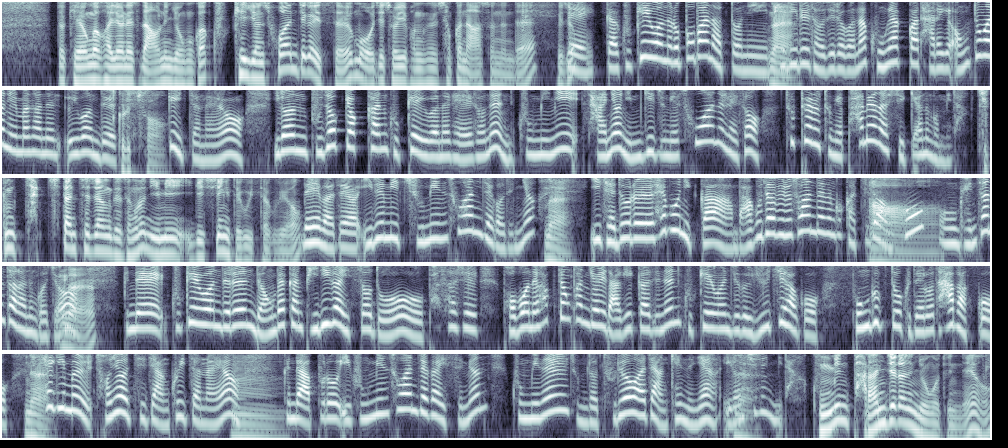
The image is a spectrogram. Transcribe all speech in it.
또 개헌과 관련해서 나오는 용어가 국회의원 소환제가 있어요. 뭐 어제 저희 방송에서 잠깐 나왔었는데, 그죠? 네, 그러니까 국회의원으로 뽑아놨더니 네. 비리를 저지르거나 공약과 다르게 엉뚱한 일만 하는 의원들 그렇죠. 꽤 있잖아요. 이런 부적격한 국회의원에 대해서는 국민이 4년 임기 중에 소환을 해서 투표를 통해 파면할 수 있게 하는 겁니다. 지금 자치단체장 대상으로는 이미 이게 시행이 되고 있다고요. 네, 맞아요. 이름이 주민 소환제거든요. 네. 이 제도를 해보니까 마구잡이로 소환되는 것 같지도 아. 않고 어, 괜찮다라는 거죠. 네. 근데 국회의원들은 명백한 비리가 있어도 파- 사실 법원의 확정 판결이 나기까지는 국회의원직을 유지하고 봉급도 그대로 다 받고 네. 책임을 전혀 지지 않고 있잖아요. 음. 근데 앞으로 이 국민 소환제가 있으면 국민을 좀 더 두려워하지 않겠느냐 이런 네. 취지입니다. 국민 발안제라는 용어도 있네요.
